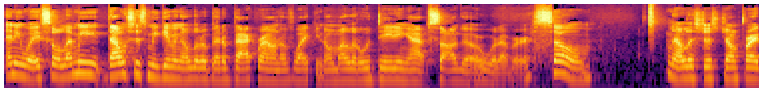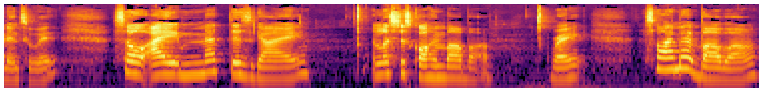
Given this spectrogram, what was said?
anyway, so let me, that was just me giving a little bit of background of like, you know, my little dating app saga or whatever. So, now let's just jump right into it. So, I met this guy and let's just call him Baba, right? So I met Baba.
